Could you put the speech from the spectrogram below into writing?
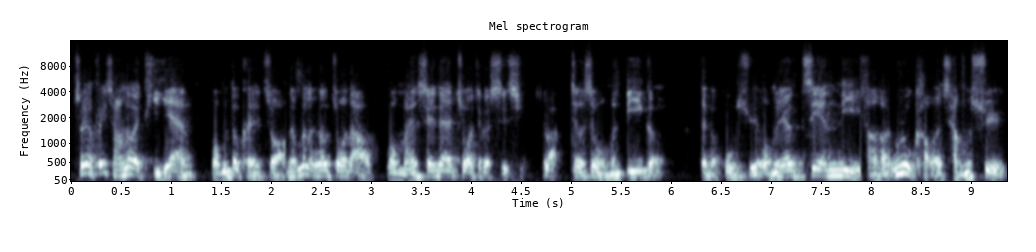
所以非常多的体验我们都可以做，能不能够做到？我们现在做这个事情是吧？这个是我们第一个这个布局，我们要建立呃入口的程序。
